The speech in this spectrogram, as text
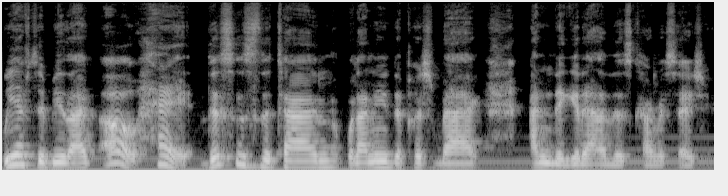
we have to be like oh hey this is the time when i need to push back. I need to get out of this conversation.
